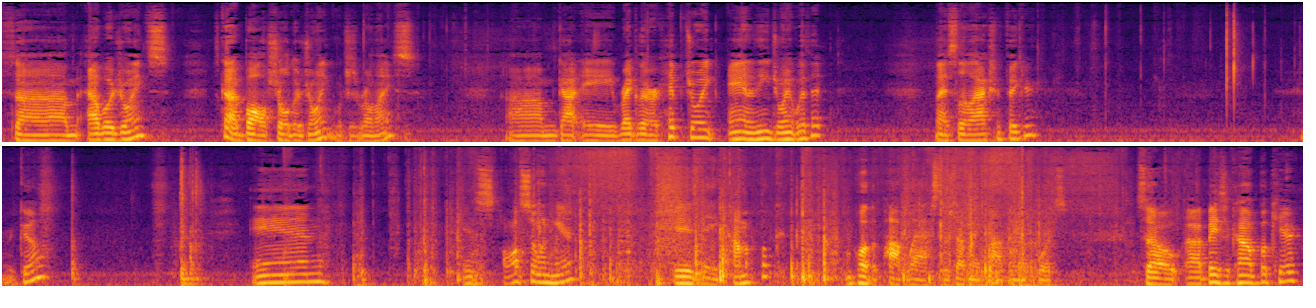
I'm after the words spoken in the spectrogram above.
some elbow joints. It's got a ball shoulder joint, which is real nice. Um, got a regular hip joint and a knee joint with it. Nice little action figure. Go. And it's also in here is a comic book. I'm pull out the pop last. There's definitely a pop in there, of course. So, uh, basic comic book here.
